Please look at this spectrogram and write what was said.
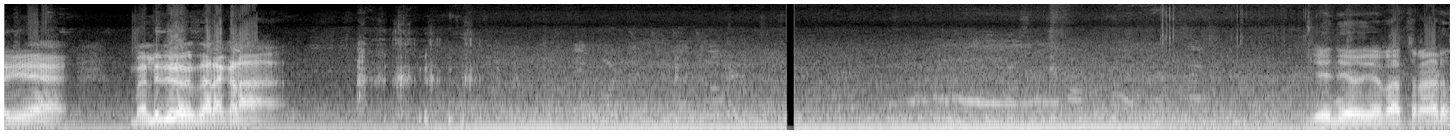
ఏ. మళ్ళీ చూడు ఒకసారి అక్కడ. ఏం చే- ఏం రాస్తున్నాడు?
